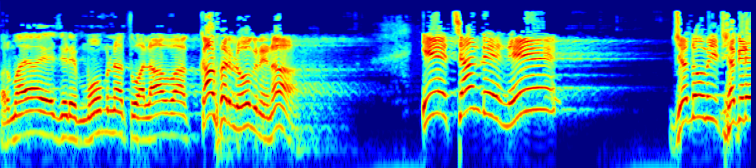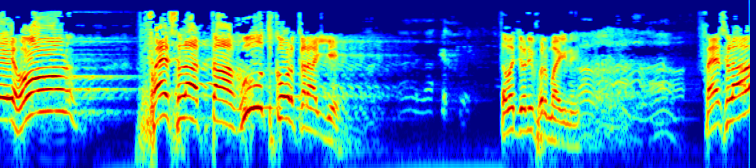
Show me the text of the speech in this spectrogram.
فرمایا، اے جڑے مومنا تو علاوہ کافر لوگ نے نا اے چاہتے نے جدوں بھی جھگڑے ہون، فیصلہ تاغوت کوڑ کرائیے۔ توجہ نہیں فرمائی نے۔ فیصلہ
